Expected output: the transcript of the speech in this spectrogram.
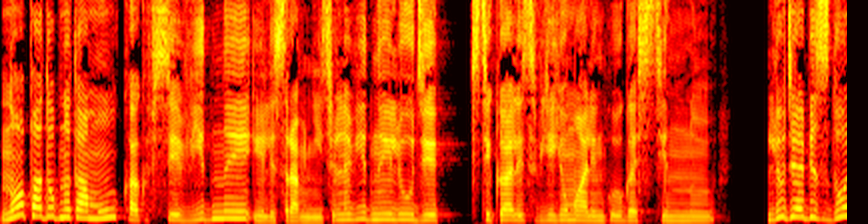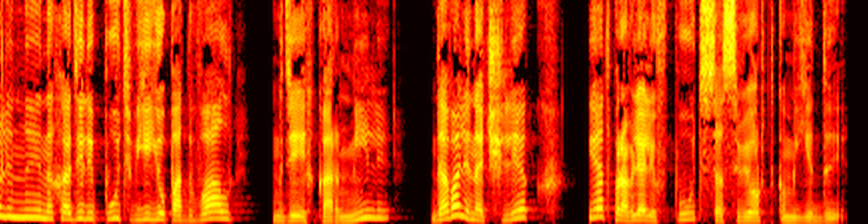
но подобно тому, как все видные или сравнительно видные люди стекались в ее маленькую гостиную, люди обездоленные находили путь в ее подвал, где их кормили, давали ночлег и отправляли в путь со свертком еды.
